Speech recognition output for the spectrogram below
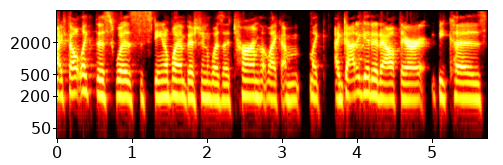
I felt like this was sustainable ambition was a term that like I'm like I got to get it out there because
